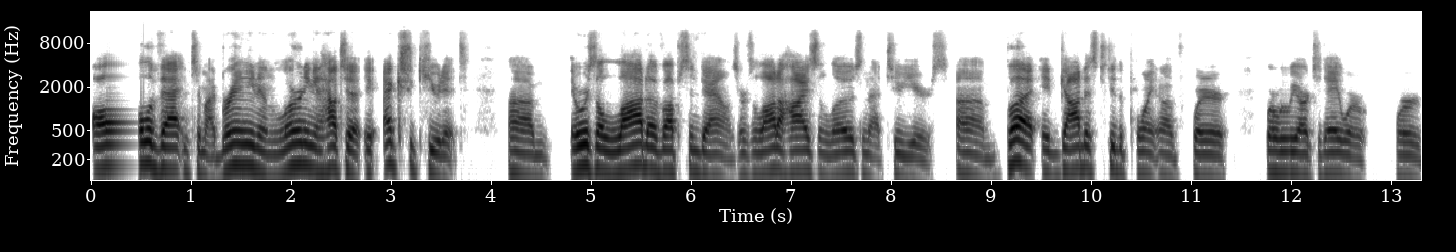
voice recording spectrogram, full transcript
all of that into my brain and learning and how to execute it. Um, there was a lot of ups and downs. There was a lot of highs and lows in that two years. Um, but it got us to the point of where where we are today where where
